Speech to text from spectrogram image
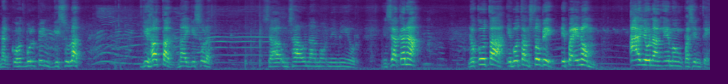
nagkuhag bulpin, gisulat. Gihatag na gisulat. Sa unsaon na mo ni Mayor. Insa ka na, lukuta, ibutang tubig, ipainom. Ayo ng imong pasyente.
